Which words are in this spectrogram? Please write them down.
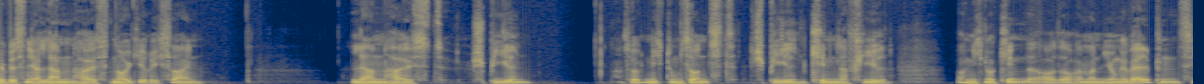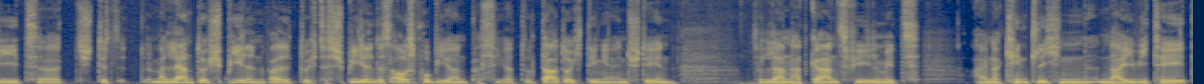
wir wissen ja, Lernen heißt neugierig sein. Lernen heißt spielen. Also nicht umsonst spielen Kinder viel. Und nicht nur Kinder, also auch wenn man junge Welpen sieht, äh, man lernt durch Spielen, weil durch das Spielen das Ausprobieren passiert und dadurch Dinge entstehen. Also Lernen hat ganz viel mit einer kindlichen Naivität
